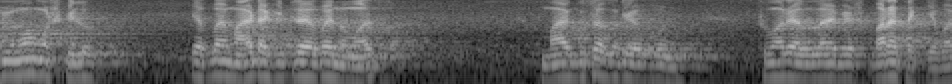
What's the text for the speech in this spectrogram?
আমি মহা মুশকিল। একবার মায়ে ডাকিতে একবার নমাজ। মায়ে গুছা করিয়া বোন তোমারে আল্লাহ বেশ বাড়া থাকিয়া বা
